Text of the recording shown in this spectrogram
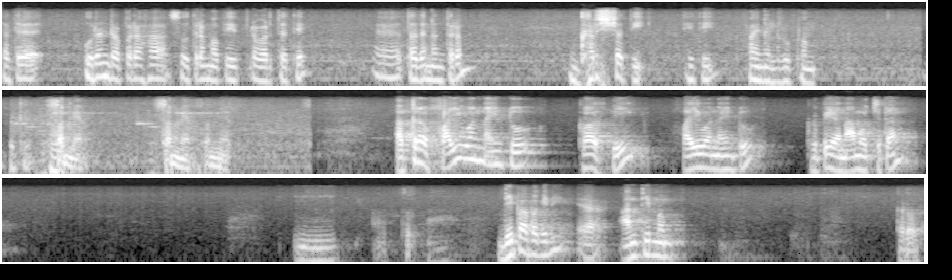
तत्र उरन्रपरः सूत्रमपि प्रवर्तते। तदनन्तरं घर्षति इति फैनल् रूपं सम्यक्। सम्यक् सम्यक्। अत्र फैव् वन् नैन् टु का अस्ति? फैव् वन् नैन् टु कृपया नामोच्यताम् अस्तु। दीपा भगिनी अन्तिमं करोतु।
